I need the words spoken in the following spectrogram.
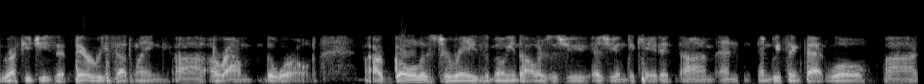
refugees that they're resettling uh, around the world. Our goal is to raise a million dollars, as you as you indicated, um, and and we think that will uh,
